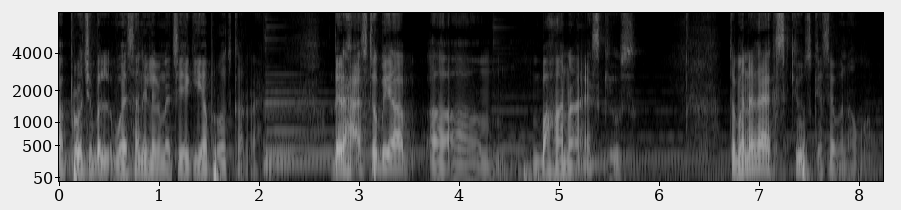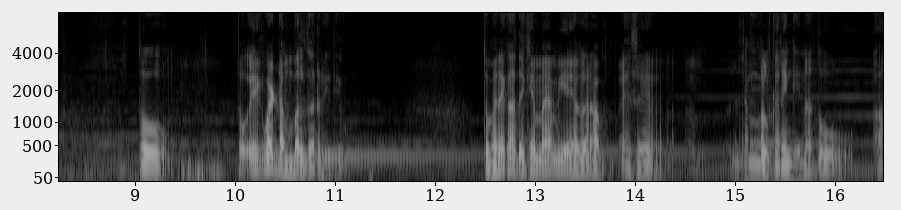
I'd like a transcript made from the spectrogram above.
अप्रोचेबल वैसा नहीं लगना चाहिए कि अप्रोच कर रहा है। There has to be a बहाना एक्सक्यूज़ तो मैंने कहा एक्सक्यूज़ कैसे बनाऊँ अब तो तो एक बार डंबल कर रही थी वो। तो मैंने कहा देखिए मैम ये अगर आप ऐसे डंबल करेंगी ना तो आ,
